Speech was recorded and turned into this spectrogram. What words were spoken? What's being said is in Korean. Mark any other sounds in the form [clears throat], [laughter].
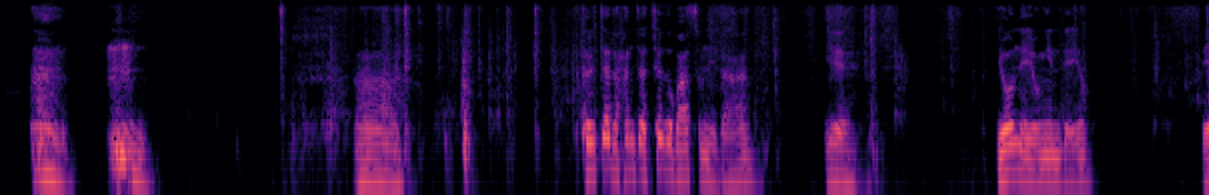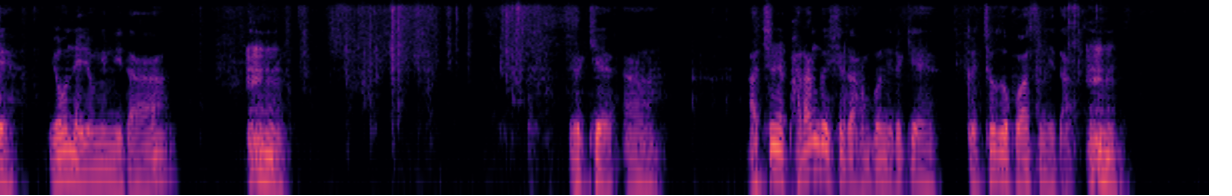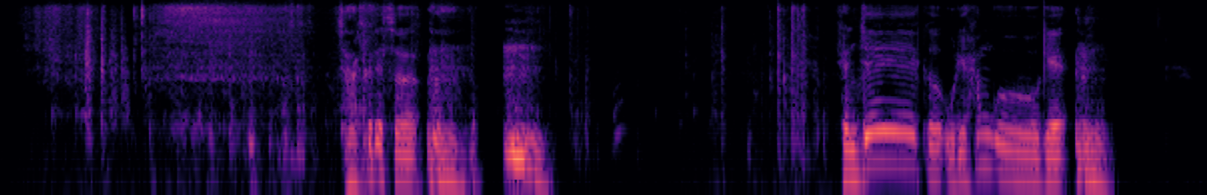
어, 글자를 한자 적어 봤습니다. 예. 요 내용인데요. 예. 요 내용입니다. [clears throat] 이렇게, 어, 아침에 파란 글씨로 한번 이렇게 그 적어 보았습니다. [clears throat] 자, 그래서, [clears throat] 현재 그 우리 한국의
